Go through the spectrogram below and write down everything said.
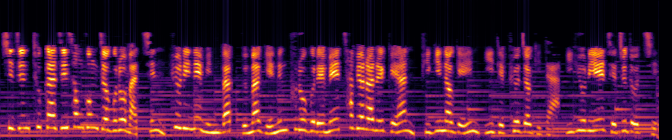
시즌2까지 성공적으로 마친 효린의 민박 음악 예능 프로그램의 차별화를 꾀한 비긴 어게인 이 대표적이다. 이효리의 제주도집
